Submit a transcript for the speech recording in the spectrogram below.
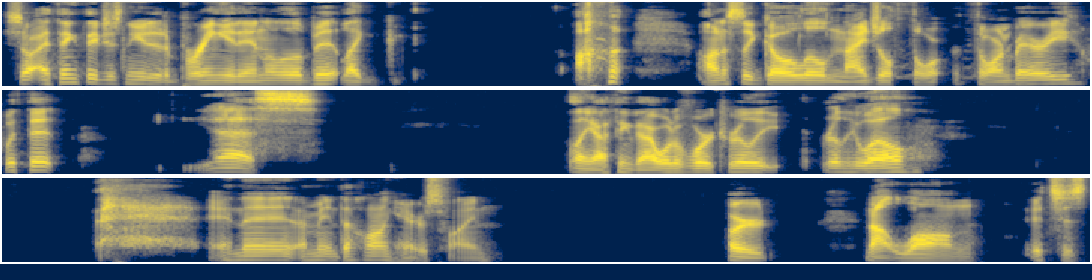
So I think they just needed to bring it in a little bit like honestly go a little Nigel Thor- Thornberry with it. Yes. Like I think that would have worked really really well. And then I mean the long hair is fine. Or not long. It's just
